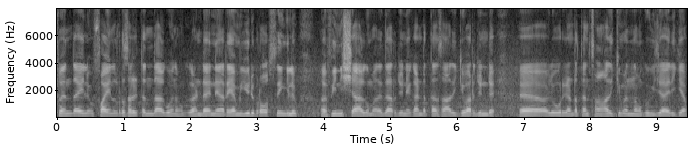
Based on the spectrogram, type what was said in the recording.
സോ എന്തായാലും ഫൈനൽ റിസൾട്ട് എന്താകുമോ നമുക്ക് കണ്ടു തന്നെ അറിയാം. ഈ ഒരു പ്രോസസ്സിങ്ങിലും ഫിനിഷ് ആകും. അതായത് അർജുനെ കണ്ടെത്താൻ സാധിക്കും അർജുന്റെ ലോറി കണ്ടെത്താൻ സാധിക്കുമെന്ന് നമുക്ക് വിചാരിക്കാം.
